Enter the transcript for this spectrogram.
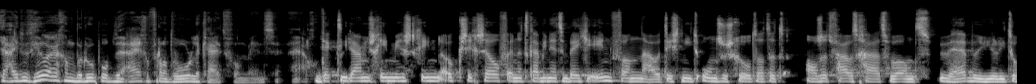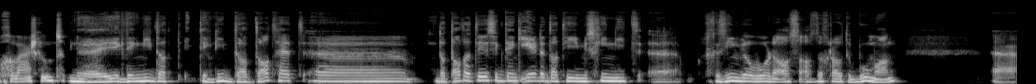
ja, hij doet heel erg een beroep op de eigen verantwoordelijkheid van mensen. Nou ja, Dekt hij daar misschien, misschien ook zichzelf en het kabinet een beetje in van, nou, het is niet onze schuld dat het als het fout gaat, want we hebben jullie toch gewaarschuwd? Nee, ik denk niet dat ik denk niet dat dat het, uh, dat dat het is. Ik denk eerder dat hij misschien niet uh, gezien wil worden als, als de grote boeman. Uh,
